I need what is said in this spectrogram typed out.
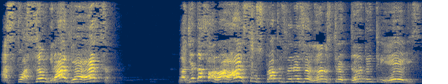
A situação grave é essa. Não adianta falar, ah, são os próprios venezuelanos tretando entre eles,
